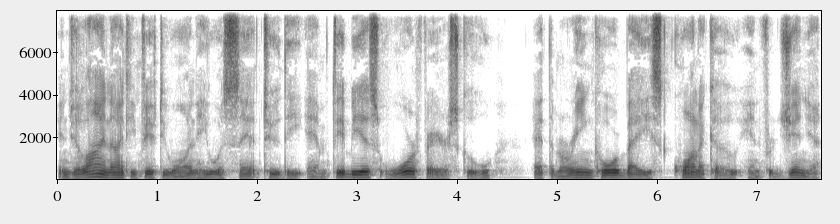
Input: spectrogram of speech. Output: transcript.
In July 1951, he was sent to the Amphibious Warfare School at the Marine Corps Base Quantico in Virginia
